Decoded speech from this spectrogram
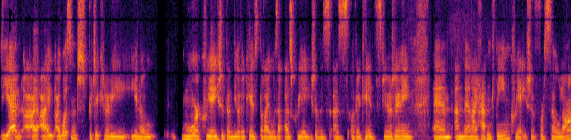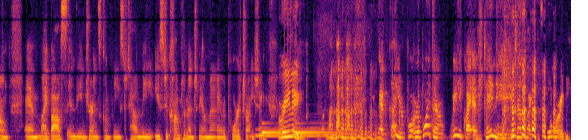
yeah I, I i wasn't particularly you know more creative than the other kids, but I was as creative as, as other kids. Do you know what I mean? Um, and then I hadn't been creative for so long. Um, my boss in the insurance company used to tell me, used to compliment me on my report writing. Really? like, God, your report, reports are really quite entertaining. You, you tell quite the story.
